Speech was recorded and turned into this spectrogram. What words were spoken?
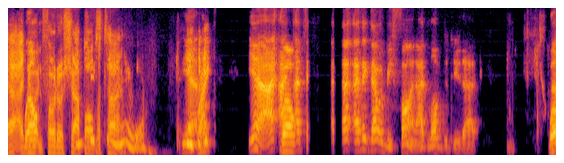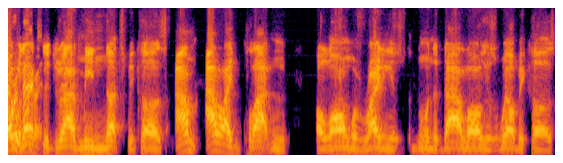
Yeah, I Well, do it in Photoshop all the time. interview. Yeah. Right. Yeah. I, Well- I, I think I, I think that would be fun. I'd love to do that. Well, that would remember, actually drive me nuts because I'm I like plotting along with writing is doing the dialogue as well because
